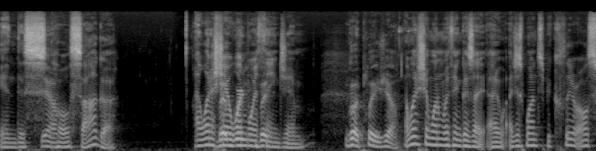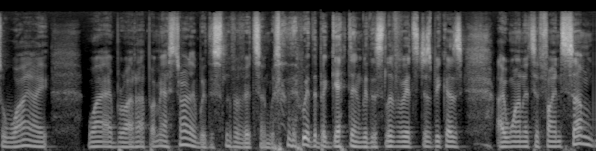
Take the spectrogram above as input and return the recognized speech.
in this yeah. whole saga I want to share one more thing, Jim. Go ahead, please. Yeah. I want to share one more thing because I, I, I just wanted to be clear also why I why I brought up. I mean, I started with the Slivovitz and with with the baguette and with the Slivovitz just because I wanted to find some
